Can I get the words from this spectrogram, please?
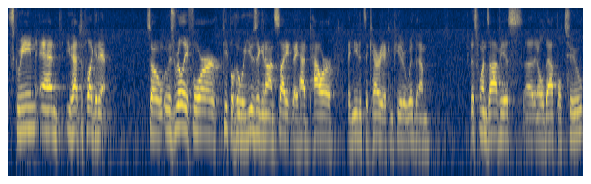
screen, and you had to plug it in. So it was really for people who were using it on site. They had power. They needed to carry a computer with them. This one's obvious, uh, an old Apple II.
